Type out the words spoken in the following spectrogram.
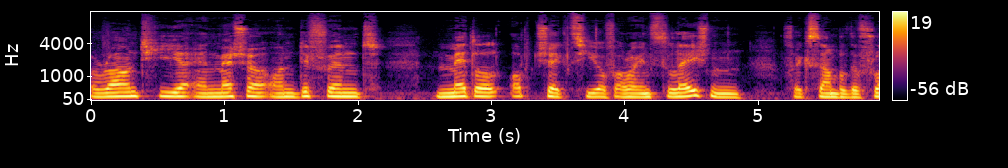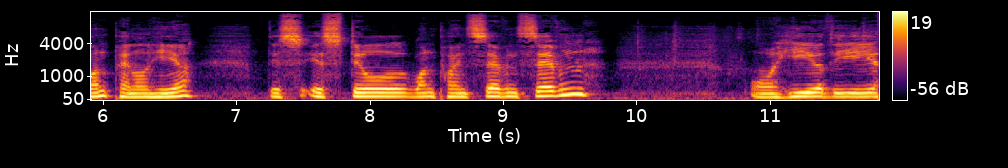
around here and measure on different metal objects here of our installation for example the front panel here this is still 1.77 or here the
